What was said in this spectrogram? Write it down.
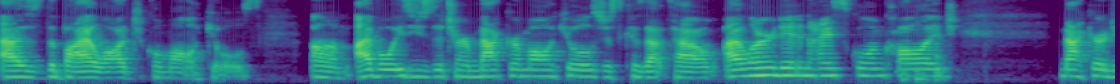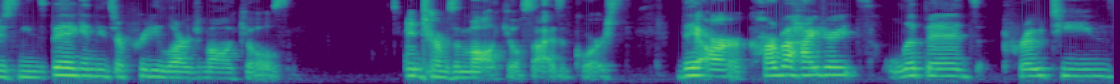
as the biological molecules. Um, I've always used the term macromolecules just because that's how I learned it in high school and college. Macro just means big, and these are pretty large molecules in terms of molecule size, of course. They are carbohydrates, lipids, proteins,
